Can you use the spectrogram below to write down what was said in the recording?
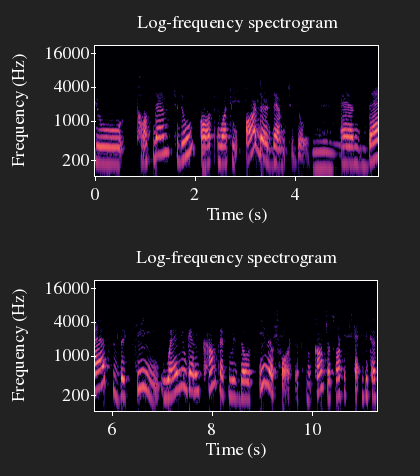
you taught them to do or what you ordered them to do. Mm. And that's the key when you get in contact with those inner forces, unconscious forces, eh, because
